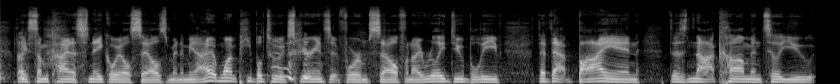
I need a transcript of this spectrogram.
like some kind of snake oil salesman. I mean, I want people to experience it for himself, and I really do believe that that buy-in does not come until you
